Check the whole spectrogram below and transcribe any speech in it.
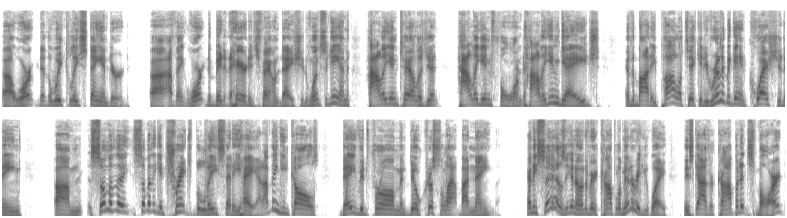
Uh, worked at the Weekly Standard. Uh, I think worked a bit at the Heritage Foundation. Once again, highly intelligent, highly informed, highly engaged in the body politic, and he really began questioning um, some of the some of the entrenched beliefs that he had. I think he calls David Frum and Bill Kristol out by name, and he says, you know, in a very complimentary way, these guys are competent, smart.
